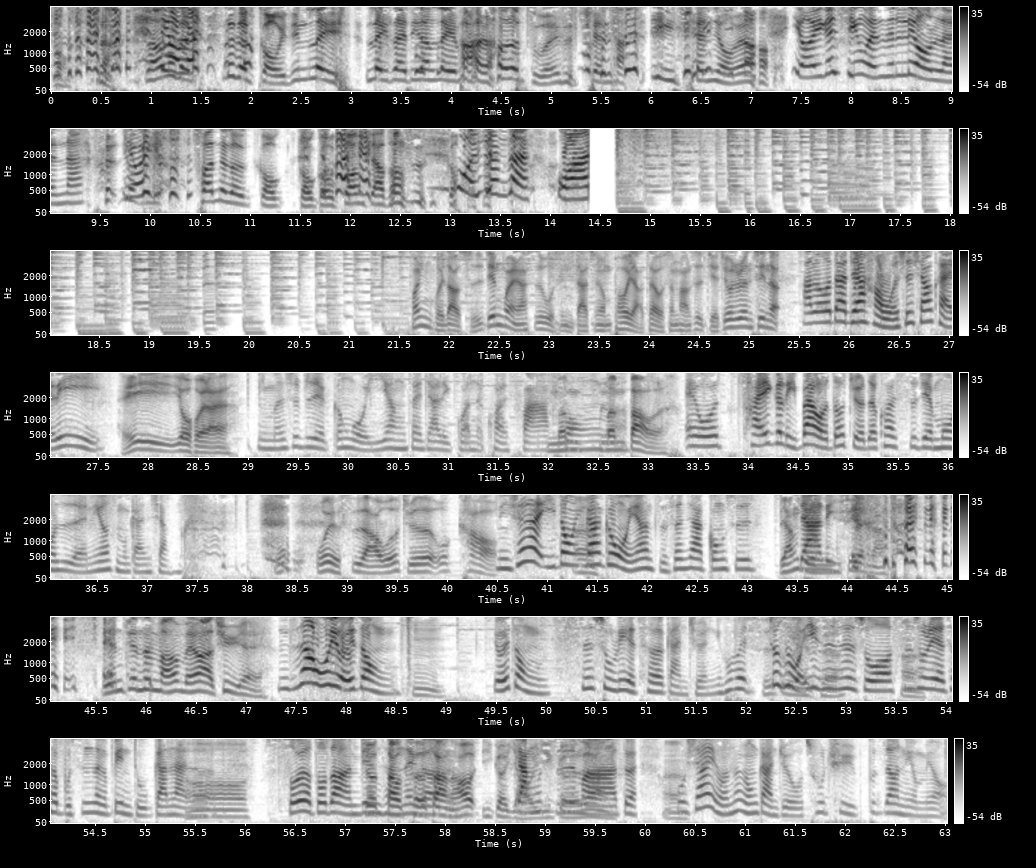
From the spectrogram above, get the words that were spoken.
风，然后那个那个狗已经累累在地上累趴，然后那主人一直牵它，硬牵有没有？有一个新闻是六人呐、有一个 穿那个狗狗狗装，假装是狗。我现在我欢迎回到时间管理大师，我是你大师兄 Poya，在我身旁是解救任性的，Hello，大家好，我是肖凯丽。嘿，又回来了，你们是不是也跟我一样在家里关的快发闷疯了？闷爆了。哎、我才一个礼拜，我都觉得快世界末日哎、你有什么感想？我我也是啊，我都觉得我靠，你现在移动应该跟我一样，只剩下公司两点一线啊，对两点一线。连健身房都没办法去耶。你知道我有一种嗯，有一种失速列车的感觉，你会不会？就是我意思是说，失速列车不是那个病毒感染了，哦，所有周遭人变成那到车上，然个后一个僵尸吗？对，嗯我现在有那种感觉，我出去不知道你有没有，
